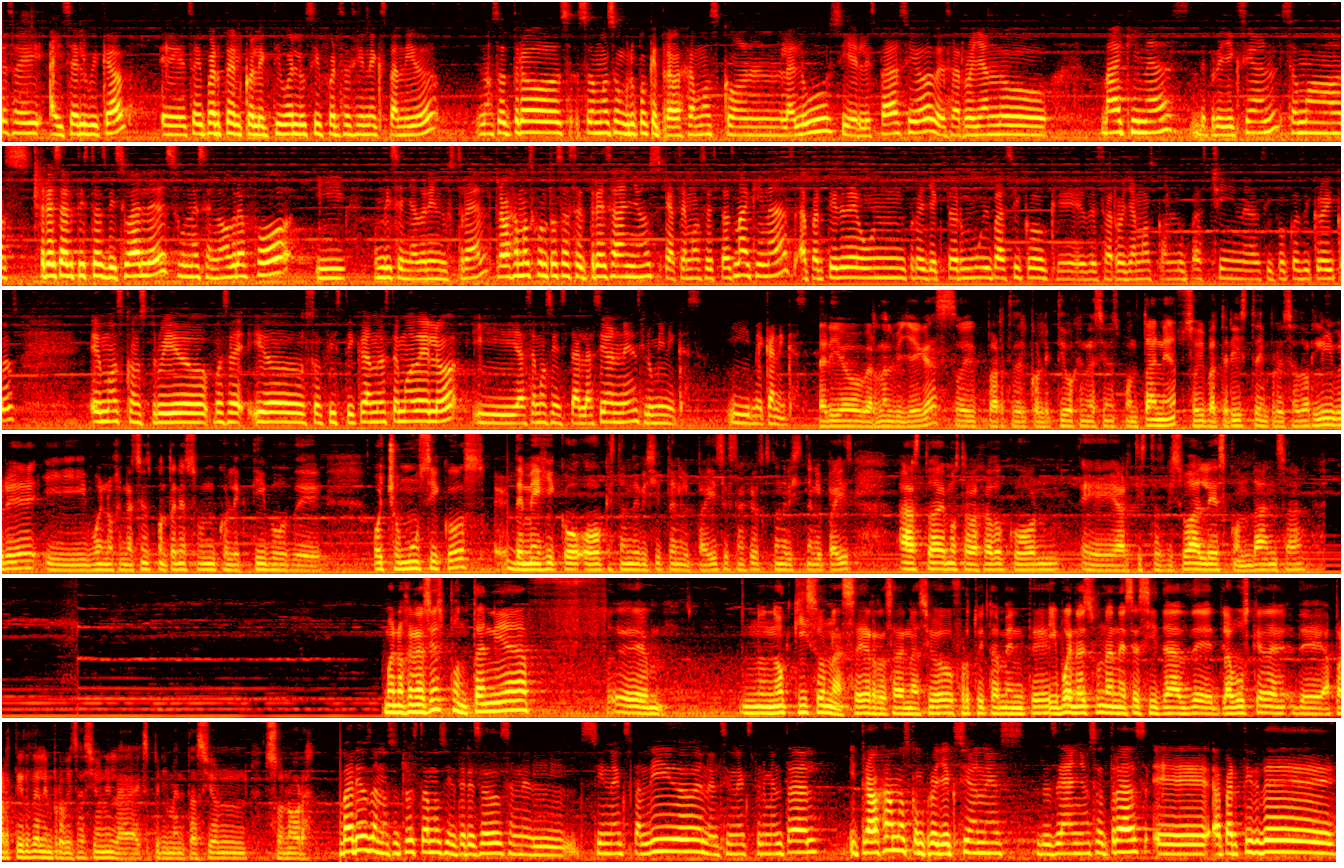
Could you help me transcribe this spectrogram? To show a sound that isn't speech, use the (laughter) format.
yo soy Aisel Wicab, eh, soy parte del colectivo Luz y Fuerza Cine Expandido. Nosotros somos un grupo que trabajamos con la luz y el espacio, desarrollando máquinas de proyección. Somos tres artistas visuales, un escenógrafo y un diseñador industrial. Trabajamos juntos hace tres años que hacemos estas máquinas a partir de un proyector muy básico que desarrollamos con lupas chinas y focos dicroicos. Hemos construido, pues he ido sofisticando este modelo y hacemos instalaciones lumínicas y mecánicas. Darío Bernal Villegas, soy parte del colectivo Generación Espontánea, soy baterista, improvisador libre y bueno, Generación Espontánea es un colectivo de ocho músicos de México o que están de visita en el país, extranjeros que están de visita en el país, hasta hemos trabajado con eh, artistas visuales, con danza. Bueno, Generación Espontánea eh, no, quiso nacer, o sea, nació fortuitamente. Y bueno, es una necesidad de, la búsqueda de, a partir de la improvisación y la experimentación sonora. Varios de nosotros estamos interesados en el cine expandido, en el cine experimental y trabajamos con proyecciones desde años atrás. Eh, a partir de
